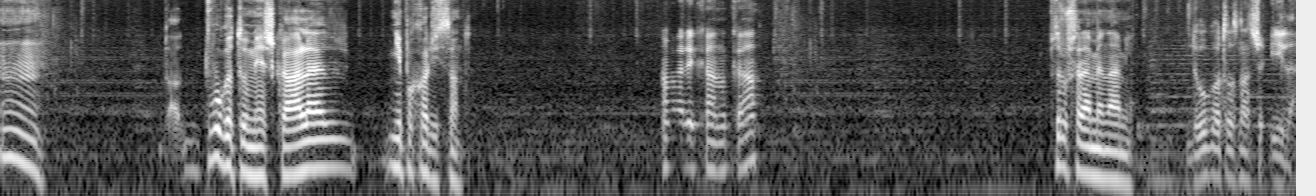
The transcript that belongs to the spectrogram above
Mm. Długo tu mieszka, ale nie pochodzi stąd. Amerykanka. Wzrusza ramionami. Długo to znaczy ile?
